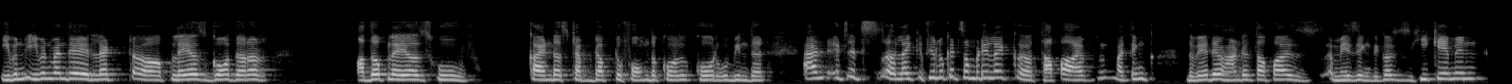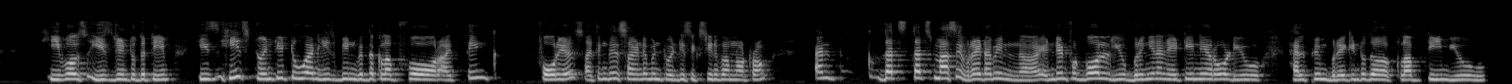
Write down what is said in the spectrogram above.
even even when they let uh, players go, there are other players who've kind of stepped up to form the core, core who've been there. And it's it's uh, like if you look at somebody like uh, Thapa, I, I think the way they've handled Thapa is amazing because he came in, he was eased into the team. He's he's 22 and he's been with the club for I think four years. I think they signed him in 2016 if I'm not wrong, and that's that's massive, right? I mean, uh, Indian football, you bring in an 18 year old, you help him break into the club team, you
